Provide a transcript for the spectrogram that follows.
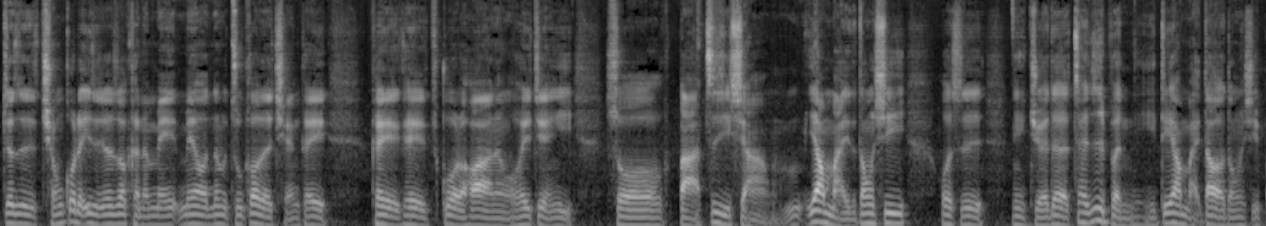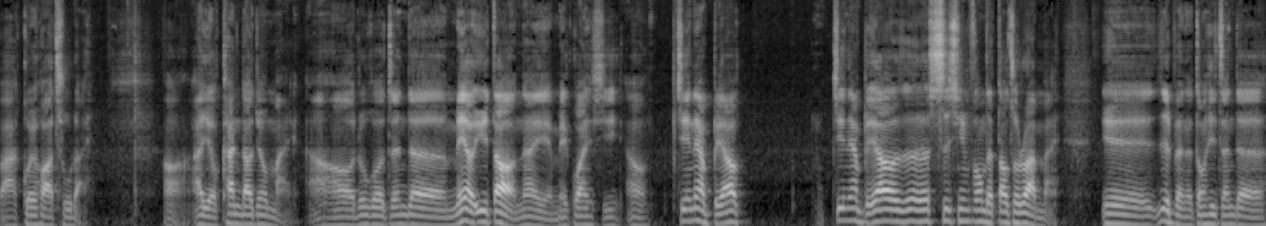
就是穷过的意思，就是说可能没没有那么足够的钱可以可以可以过的话呢，我会建议说，把自己想要买的东西，或是你觉得在日本你一定要买到的东西，把它规划出来。啊啊，有看到就买，然后如果真的没有遇到，那也没关系哦，尽量不要，尽量不要失心疯的到处乱买，因为日本的东西真的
